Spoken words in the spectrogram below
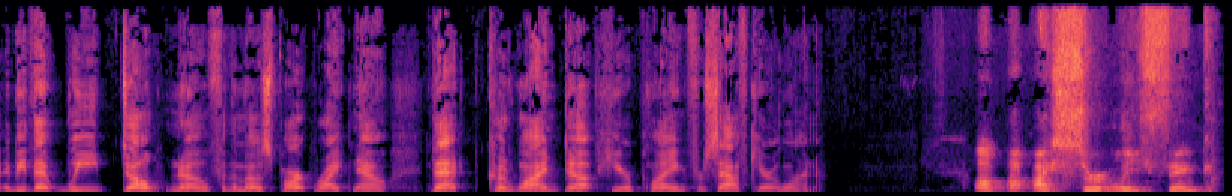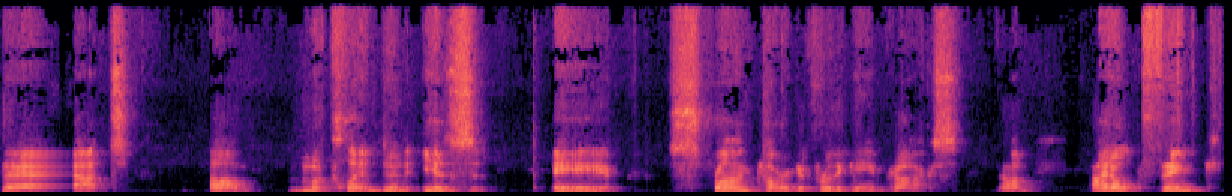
maybe that we don't know for the most part right now, that could wind up here playing for South Carolina? Um, I certainly think that um, McLendon is a strong target for the Gamecocks. Um, I don't think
